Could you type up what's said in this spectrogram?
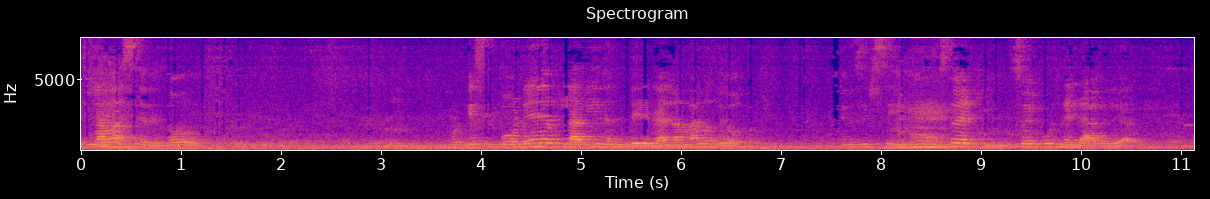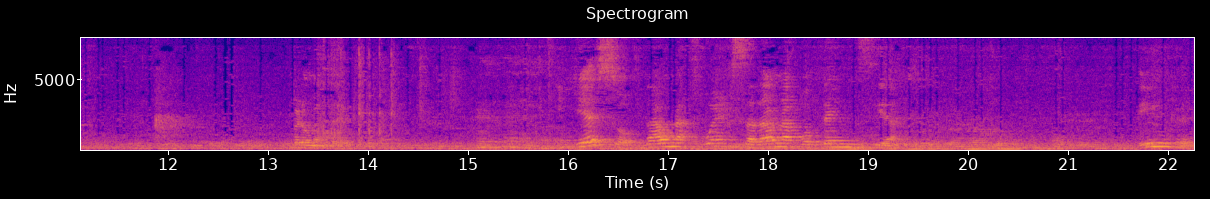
es la base de todo. Porque es poner la vida entera en la mano de otro. Es decir, sí, estoy aquí, soy vulnerable a ti. Pero me entrego. Y eso da una fuerza, da una potencia increíble.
